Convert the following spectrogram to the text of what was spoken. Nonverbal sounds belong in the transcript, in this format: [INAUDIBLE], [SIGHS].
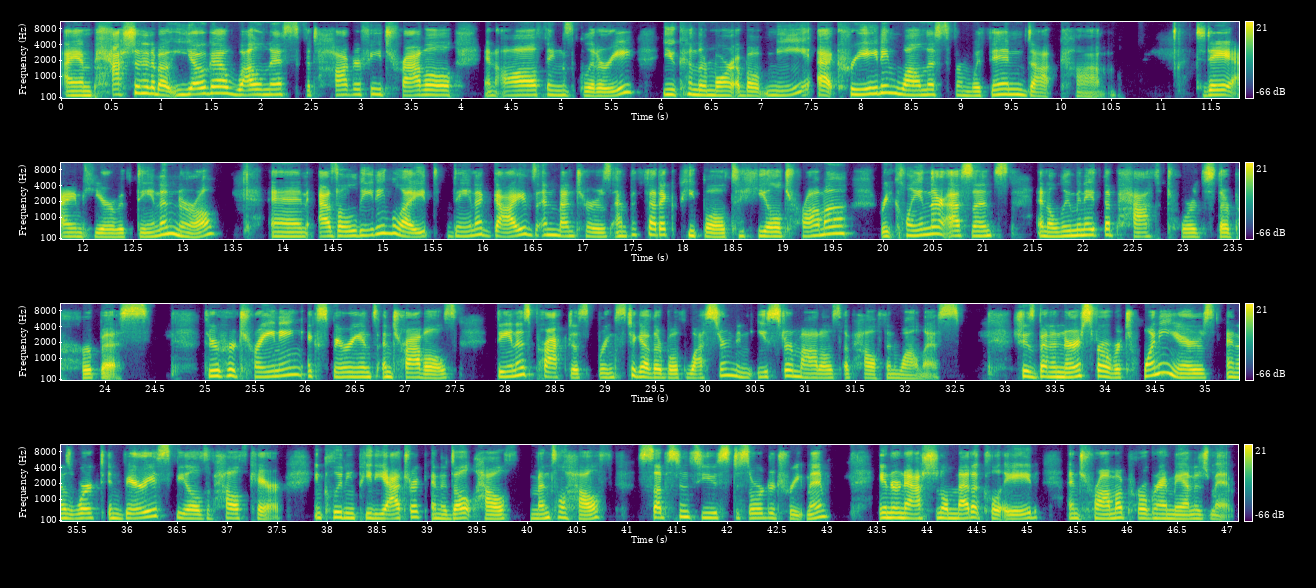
I am passionate about yoga, wellness, photography, travel, and all things glittery. You can learn more about me at creatingwellnessfromwithin.com. Today, I am here with Dana Neurl. And as a leading light, Dana guides and mentors empathetic people to heal trauma, reclaim their essence, and illuminate the path towards their purpose. Through her training, experience, and travels, Dana's practice brings together both Western and Eastern models of health and wellness. She's been a nurse for over 20 years and has worked in various fields of healthcare, including pediatric and adult health, mental health, substance use disorder treatment, international medical aid, and trauma program management.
